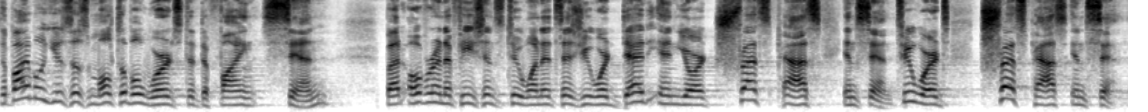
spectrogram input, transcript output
The Bible uses multiple words to define sin, but over in Ephesians 2 1, it says, You were dead in your trespass in sin. Two words, trespass in sin.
